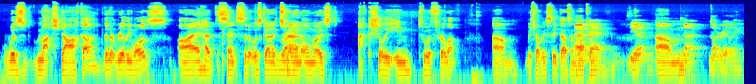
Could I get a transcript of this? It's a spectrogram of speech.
was much darker than it really was. I had the sense that it was going to turn Right. almost actually into a thriller, um, which obviously doesn't happen. Okay. Yeah. Um, no, not really.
